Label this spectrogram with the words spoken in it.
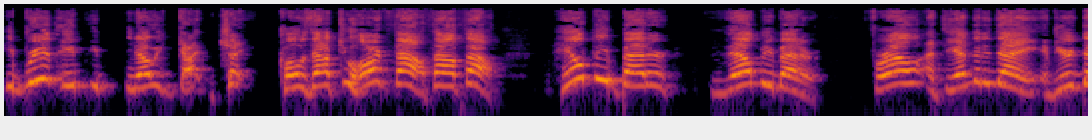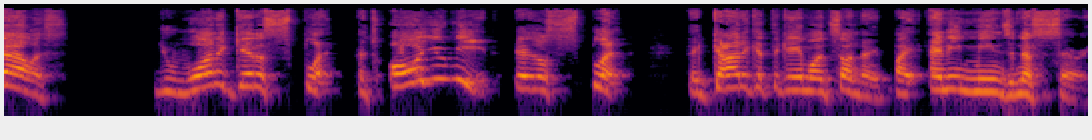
He breathed. He, he, you know, he got closed out too hard. Foul, foul, foul. He'll be better. They'll be better. Ferrall, at the end of the day, if you're Dallas, you want to get a split. That's all you need is a split. They got to get the game on Sunday by any means necessary.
